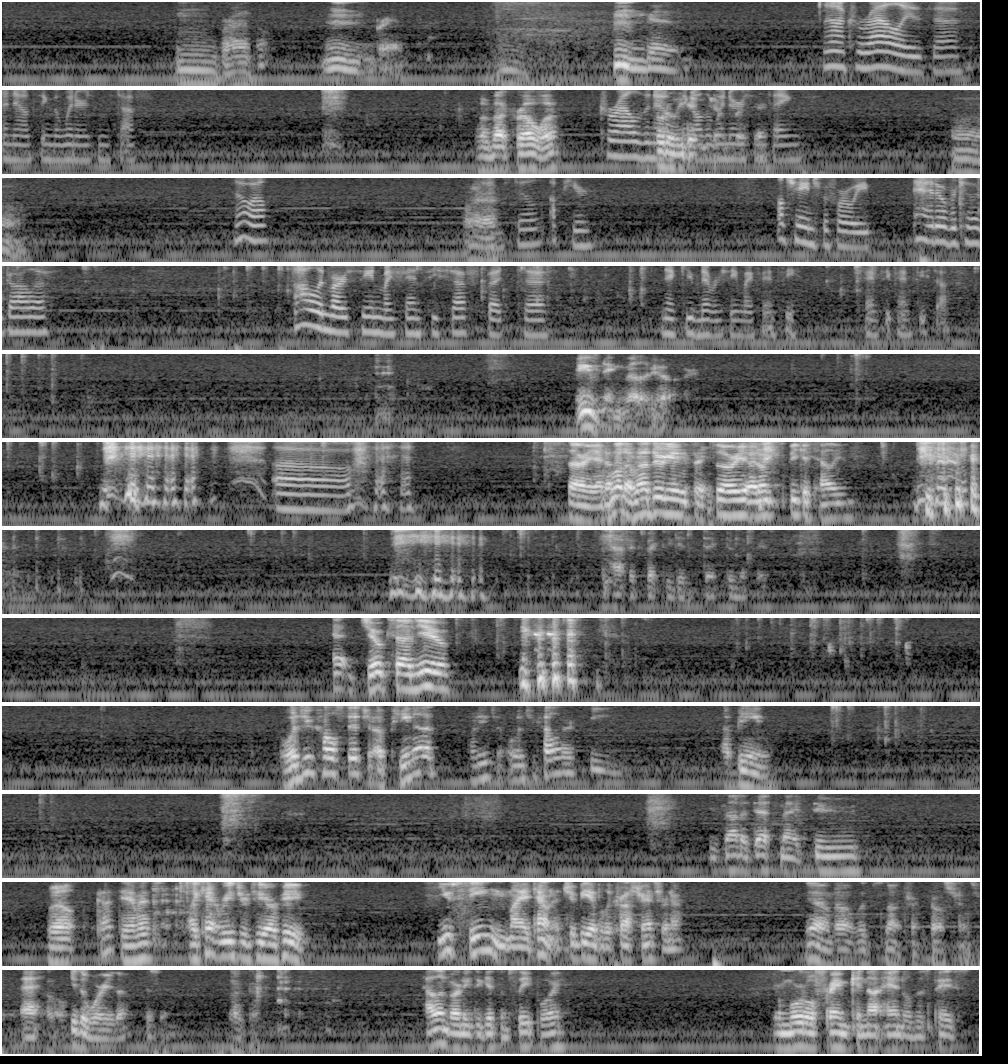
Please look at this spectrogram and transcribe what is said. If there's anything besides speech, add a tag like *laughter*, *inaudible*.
Mmm, Brad. Mmm, bread. Mmm, good. uh, Corel is uh, announcing the winners and stuff. What about Crow? What? Corel's Totally announcing all the winners right and things. Mm, Oh well, whatever. I'm still up here. I'll change before we head over to the gala. Hollenvar's seen my fancy stuff, but uh, Nick, you've never seen my fancy, fancy, fancy stuff. Evening, Valajar. *laughs* oh. *laughs* Sorry, I don't. What? I'm not doing anything. Sorry, I don't speak Italian. *laughs* I *laughs* half expect to get dicked in the face. *laughs* Eh, joke's on you. *laughs* What'd you call Stitch? A peanut? What do you? What'd you call her? Bean. A bean. Not a death knight, dude. Well, god damn it! I can't read your TRP. You've seen my account. It should be able to cross transfer now. Yeah, no, it's not tra- cross transfer. Eh, he's a worry though. Just saying. Okay. Halenvar needs to get some sleep, boy. Your mortal frame cannot handle this pace.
